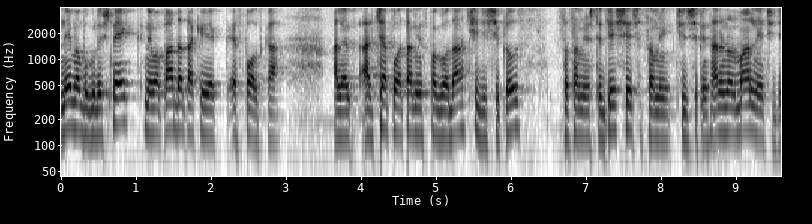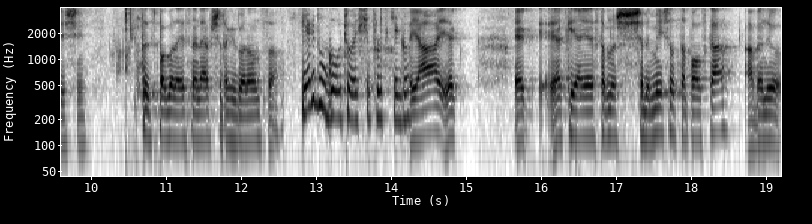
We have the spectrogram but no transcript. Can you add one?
nie ma w ogóle śnieg, nie ma pada takie jak jest Polska. Ale, ale ciepła tam jest pogoda, 30 plus, czasami 40, czasami 35, ale normalnie 30. To jest pogoda jest najlepsza, takie gorąco. Jak długo uczyłeś się polskiego? Ja, jak, jak, jak ja jestem na 7 miesięcy na Polska, a będę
